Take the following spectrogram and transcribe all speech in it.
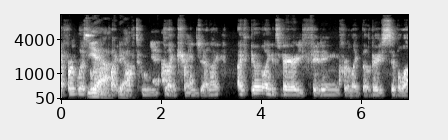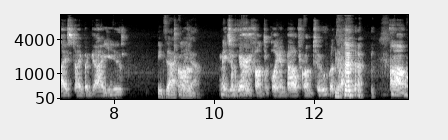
effortlessly, Yeah, fighting yeah. off two like trained Jedi. I feel like it's very fitting for like the very civilized type of guy he is. exactly. um, Yeah. Makes him very fun to play in Battlefront too. But Um,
